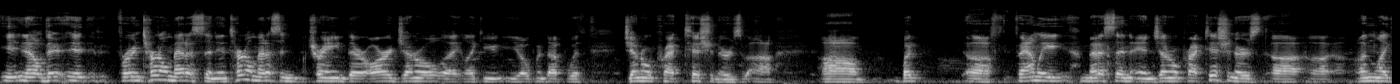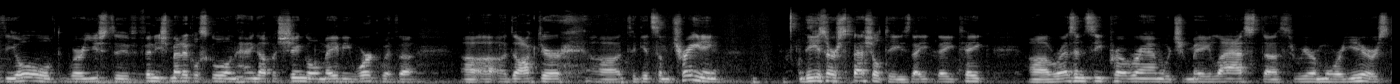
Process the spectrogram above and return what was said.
you know, there, it, for internal medicine, internal medicine trained, there are general, like, like you, you opened up with general practitioners. Uh, um, but uh, family medicine and general practitioners, uh, uh, unlike the old, where you used to finish medical school and hang up a shingle, maybe work with a, a, a doctor uh, to get some training, these are specialties. They, they take a residency program, which may last uh, three or more years.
